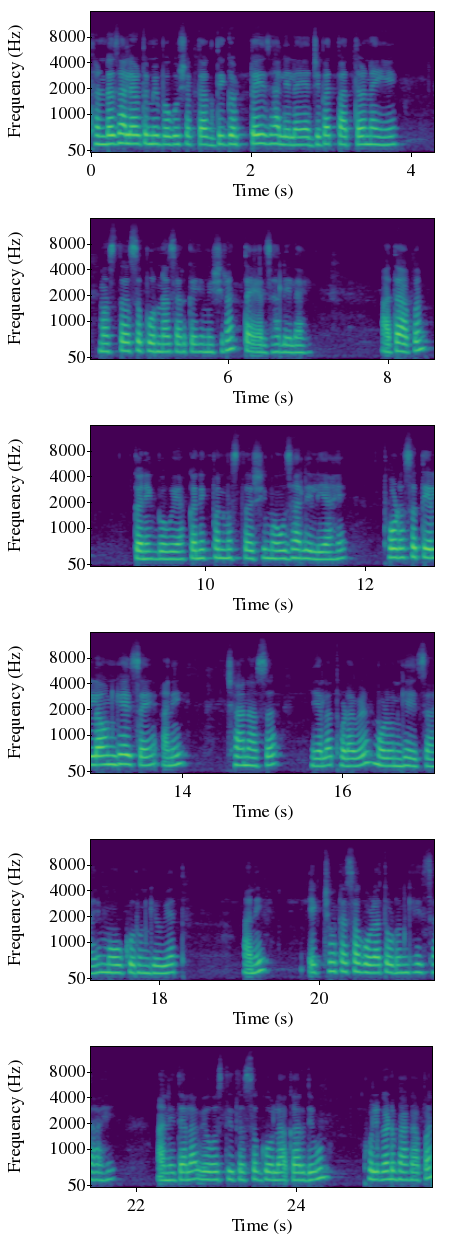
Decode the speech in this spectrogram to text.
थंड झाल्यावर तुम्ही बघू शकता अगदी घट्टही झालेलं आहे. अजिबात पातळ नाही आहे मस्त असं पूर्णासारखं हे मिश्रण तयार झालेलं आहे. आता आपण कणिक बघूया. कणिक पण मस्त अशी मऊ झालेली आहे. थोडंसं तेल लावून घ्यायचं आहे आणि छान असं याला थोडा वेळ मळून घ्यायचं आहे. मऊ करून घेऊयात. आणि एक छोटासा गोळा तोडून घ्यायचा आहे. आणि त्याला व्यवस्थित असं गोलाकार देऊन खुलगट भाग आपण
